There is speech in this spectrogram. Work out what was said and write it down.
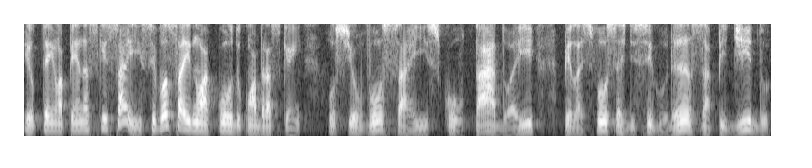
Eu tenho apenas que sair. Se vou sair num acordo com a Braskem, ou se eu vou sair escoltado aí pelas forças de segurança a pedido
